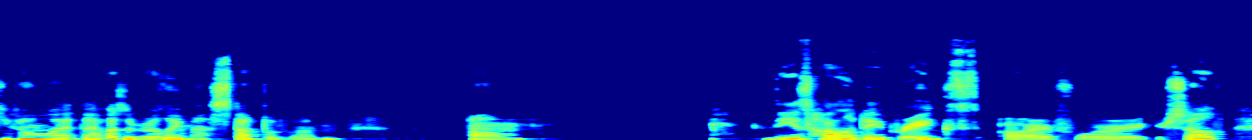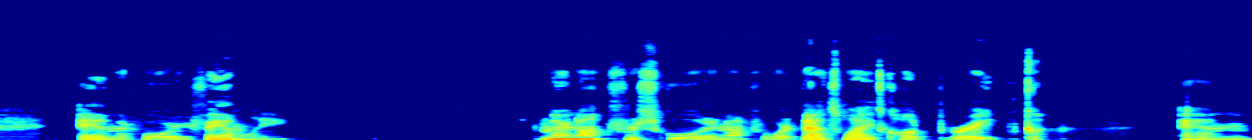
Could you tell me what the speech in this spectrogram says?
you know what? That was really messed up of them. Um, these holiday breaks are for yourself and they're for your family. They're not for school, they're not for work. That's why it's called break. And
